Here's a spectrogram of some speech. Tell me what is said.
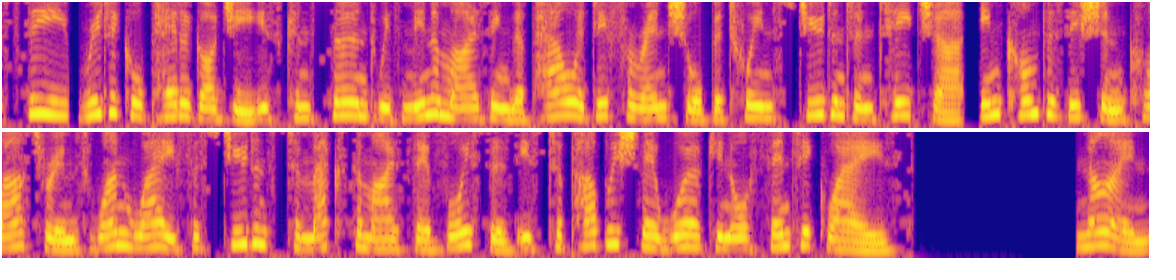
C. Ritical pedagogy is concerned with minimizing the power differential between student and teacher. In composition classrooms, one way for students to maximize their voices is to publish their work in authentic ways. 9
